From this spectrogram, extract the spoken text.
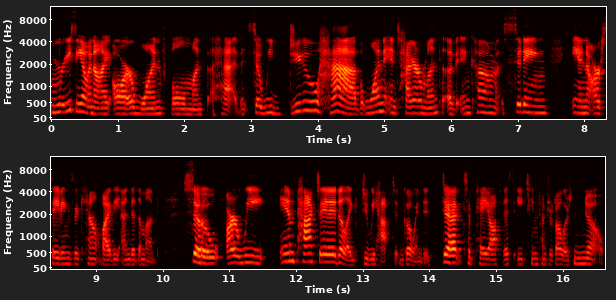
Mauricio and I are one full month ahead. So we do have one entire month of income sitting in our savings account by the end of the month. So are we impacted? Like, do we have to go into debt to pay off this $1,800? No,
